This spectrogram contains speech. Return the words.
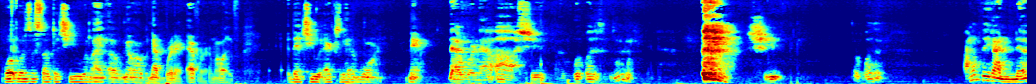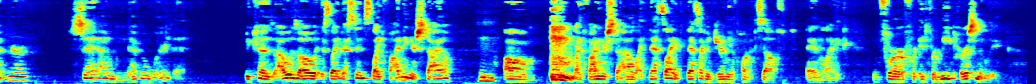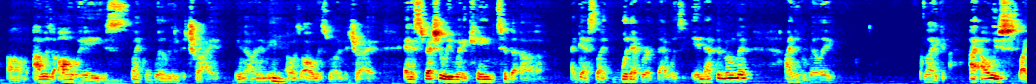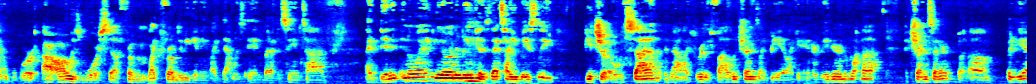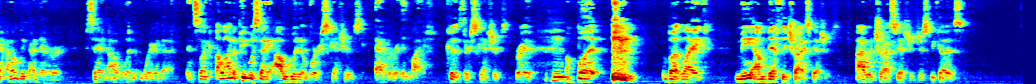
what was the stuff that you were like, oh no, I would never wear that ever in my life, that you actually have worn now? That word now. Ah, shoot. What was it? shoot. What was it? I don't think I never said I would never wear that. Because I was always, it's like that sense, like finding your style, Mhm. um, like finding your style, like that's like, that's like a journey upon itself. And like, for, for, and for me personally, um, I was always like willing to try it. You know what I mean? I was always willing to try it and especially when it came to the uh, I guess like whatever that was in at the moment, I didn't really like. I always like wore. I always wore stuff from like from the beginning, like that was in. But at the same time, I didn't in a way. You know what I mean? Because that's how you basically get your own style and not like really follow trends, like being like an innovator and whatnot, a trendsetter. But um, but yeah, I don't think I never said I wouldn't wear that. It's like a lot of people say I wouldn't wear Skechers ever in life because they're Skechers, right? Mhm. But but like me, I'm definitely try Skechers. I would try Skechers just because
